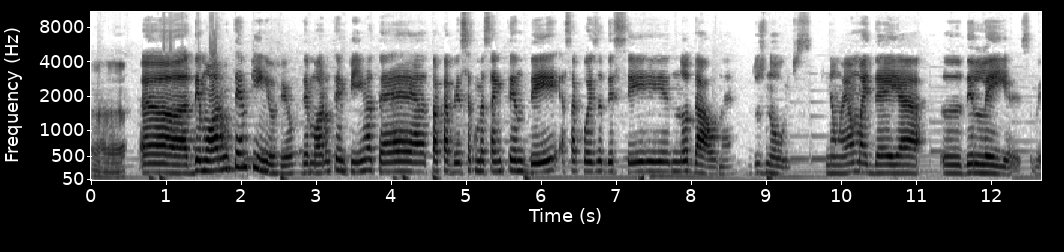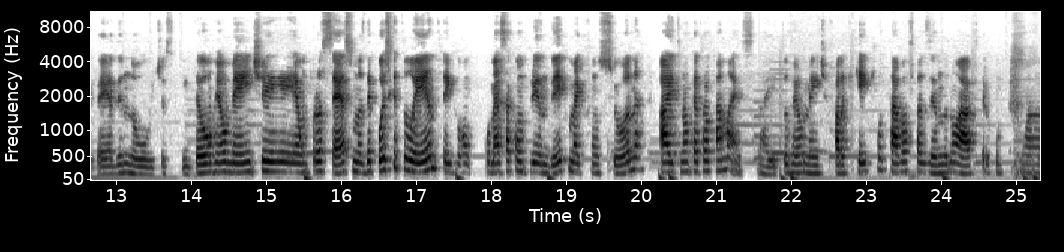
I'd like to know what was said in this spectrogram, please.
Uhum. Uh, demora um tempinho, viu? Demora um tempinho até a tua cabeça começar a entender essa coisa de ser nodal, né? Dos nodes. Não é uma ideia de layers, uma ideia de nodes. Então, realmente é um processo, mas depois que tu entra e começa a compreender como é que funciona, aí tu não quer trocar mais. Aí tu realmente fala que que, que eu tava fazendo no after com a,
